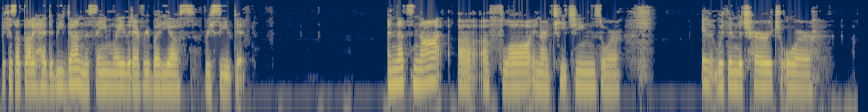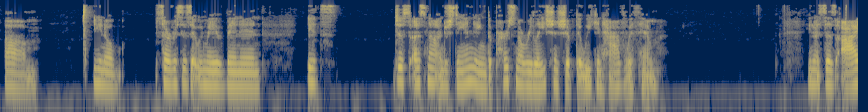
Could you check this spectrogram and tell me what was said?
because I thought it had to be done the same way that everybody else received it. And that's not a, a flaw in our teachings or in, within the church or, um, you know, services that we may have been in. It's just us not understanding the personal relationship that we can have with Him. You know, it says, I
